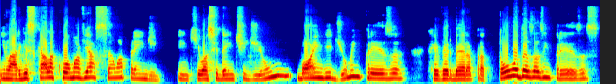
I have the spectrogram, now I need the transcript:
em larga escala como a aviação aprende, em que o acidente de um Boeing, de uma empresa, reverbera para todas as empresas,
